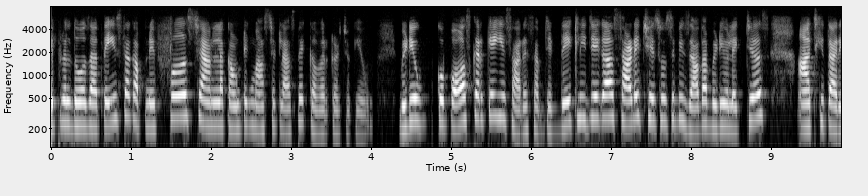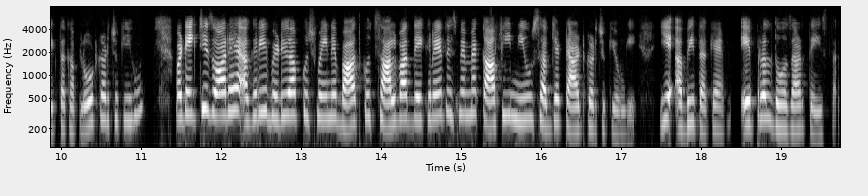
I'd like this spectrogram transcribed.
अप्रैल 2023 तक अपने first channel accounting master class पे कवर कर चुकी हूँ। वीडियो को पॉज करके ये सारे सब्जेक्ट देख लीजिएगा। साढ़े छह सौ से भी ज़्यादा वीडियो लेक्चर्स आज की तारीख तक अपलोड कर चुकी हूँ। बट एक चीज़ और है, अगर ये वीडियो आप कुछ महीने बाद, कुछ साल बाद देख रहे हैं तो इसमें मैं काफ़ी न्यू सब्जेक्ट ऐड कर चुकी होंगी। ये अभी तक है अप्रैल 2023 तक।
